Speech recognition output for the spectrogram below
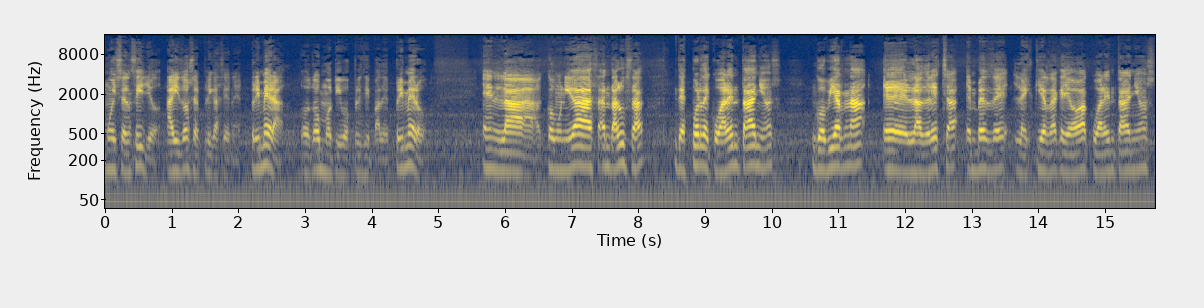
Muy sencillo, hay dos explicaciones. Primera, o dos motivos principales. Primero, en la comunidad andaluza, después de 40 años, gobierna eh, la derecha en vez de la izquierda que llevaba 40 años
